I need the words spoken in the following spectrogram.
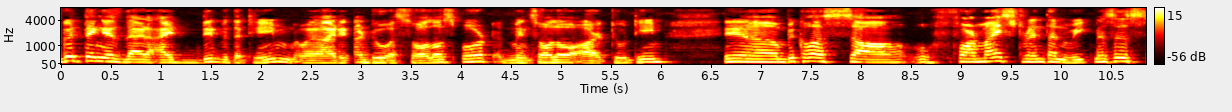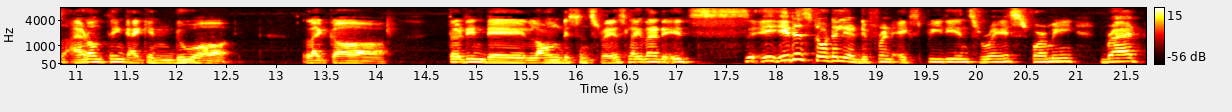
good thing is that I did with the team. I did not do a solo sport. I mean, solo or two team. Because uh, for my strength and weaknesses, I don't think I can do a like a 13 day long distance race like that. It's it is totally a different experience race for me, Brad.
